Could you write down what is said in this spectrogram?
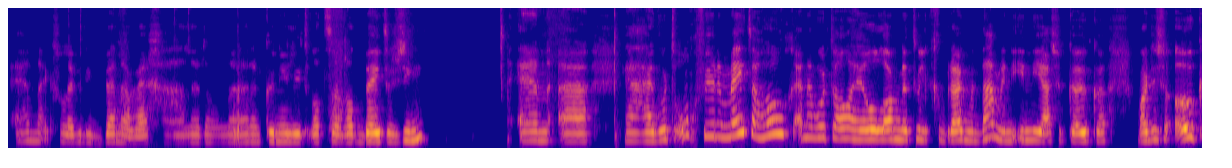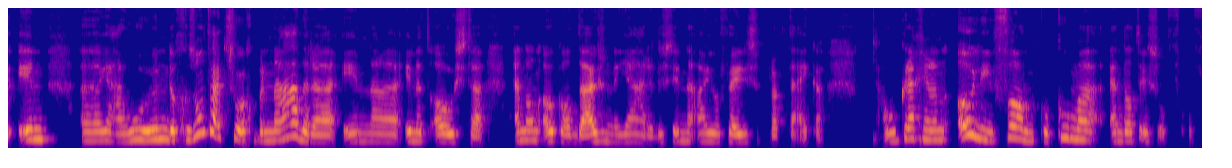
En ik zal even die banner weghalen, dan, dan kunnen jullie het wat, wat beter zien. En ja, hij wordt ongeveer een meter hoog en hij wordt al heel lang natuurlijk gebruikt, met name in de Indiase keuken, maar dus ook in ja, hoe hun de gezondheidszorg benaderen in, in het oosten. En dan ook al duizenden jaren, dus in de Ayurvedische praktijken. Hoe krijg je een olie van kurkuma? En dat is, of, of,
